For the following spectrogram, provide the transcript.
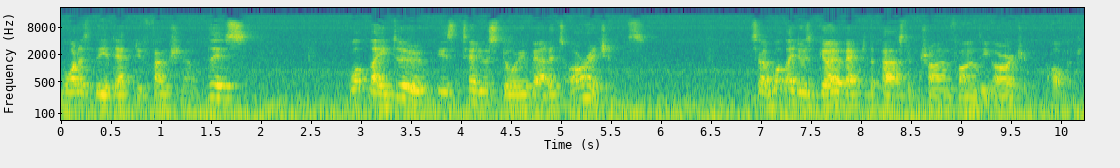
what is the adaptive function of this, what they do is tell you a story about its origins. So what they do is go back to the past and try and find the origin of it.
